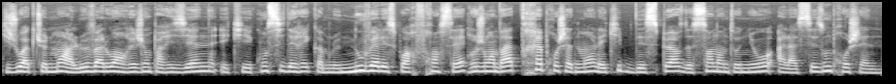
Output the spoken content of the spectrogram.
qui joue actuellement à Levallois en région parisienne et qui est considéré comme le nouvel espoir français, rejoindra très prochainement l'équipe des Spurs de San Antonio à la saison prochaine.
